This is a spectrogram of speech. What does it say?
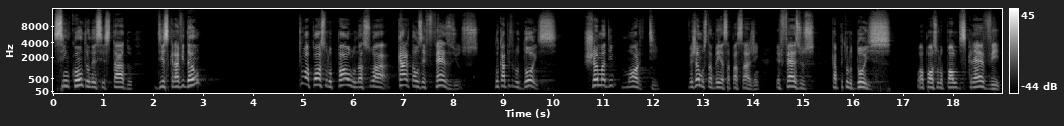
se encontram nesse estado de escravidão, que o apóstolo Paulo, na sua carta aos Efésios, no capítulo 2, chama de morte. Vejamos também essa passagem. Efésios, capítulo 2. O apóstolo Paulo descreve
